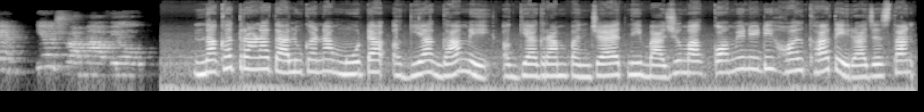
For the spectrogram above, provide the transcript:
કેમ્પ યોજવામાં આવ્યો. નખત્રાણા તાલુકાના મોટા અગિયા ગામે અગિયા ગ્રામ પંચાયતની બાજુમાં કોમ્યુનિટી હોલ ખાતે રાજસ્થાન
